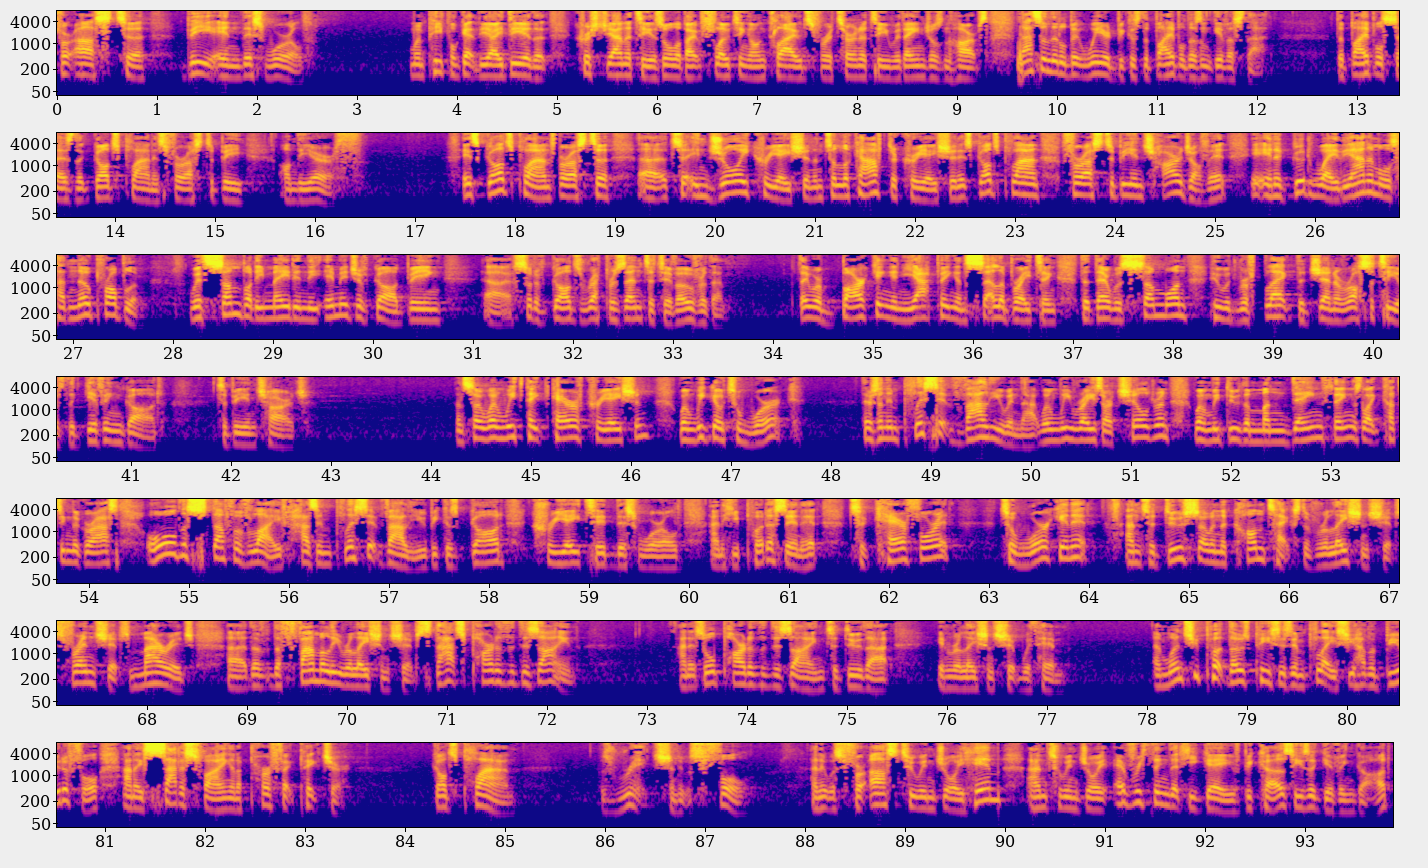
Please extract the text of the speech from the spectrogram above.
for us to be in this world. When people get the idea that Christianity is all about floating on clouds for eternity with angels and harps, that's a little bit weird because the Bible doesn't give us that. The Bible says that God's plan is for us to be on the earth it's God's plan for us to, uh, to enjoy creation and to look after creation. It's God's plan for us to be in charge of it in a good way. The animals had no problem with somebody made in the image of God being uh, sort of God's representative over them. They were barking and yapping and celebrating that there was someone who would reflect the generosity of the giving God to be in charge. And so when we take care of creation, when we go to work, there's an implicit value in that. When we raise our children, when we do the mundane things like cutting the grass, all the stuff of life has implicit value because God created this world and He put us in it to care for it, to work in it, and to do so in the context of relationships, friendships, marriage, uh, the, the family relationships. That's part of the design. And it's all part of the design to do that in relationship with Him. And once you put those pieces in place, you have a beautiful and a satisfying and a perfect picture. God's plan was rich and it was full. And it was for us to enjoy Him and to enjoy everything that He gave because He's a giving God.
